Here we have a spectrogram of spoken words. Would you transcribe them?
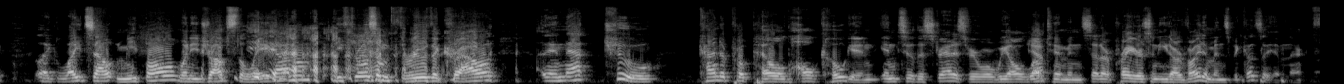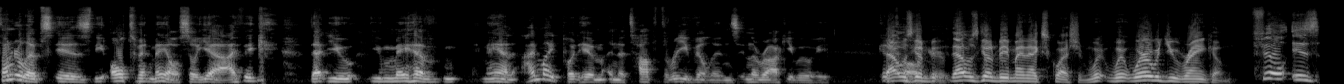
like lights out meatball when he drops the leg on him, he throws him through the crowd. And that too kind of propelled Hulk Hogan into the stratosphere where we all Yeah. loved him and said our prayers and eat our vitamins because of him there. Thunderlips is the ultimate male. So yeah, I think that you you may have man, I might put him in the top three villains in the Rocky movie. Good that was gonna be that was gonna be my next question. Where, where, where would you rank him? Phil, is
